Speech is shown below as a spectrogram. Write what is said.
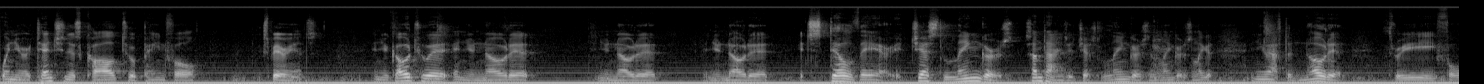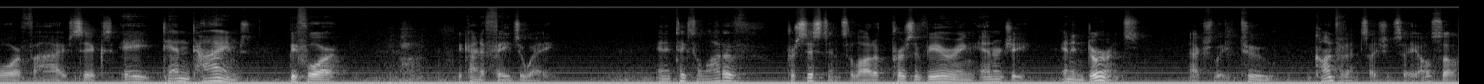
when your attention is called to a painful experience, and you go to it and you note it, and you note it, and you note it, it's still there. It just lingers. Sometimes it just lingers and lingers and lingers, and you have to note it three, four, five, six, eight, ten times before it kind of fades away. And it takes a lot of persistence, a lot of persevering energy and endurance, actually, to confidence, I should say, also,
